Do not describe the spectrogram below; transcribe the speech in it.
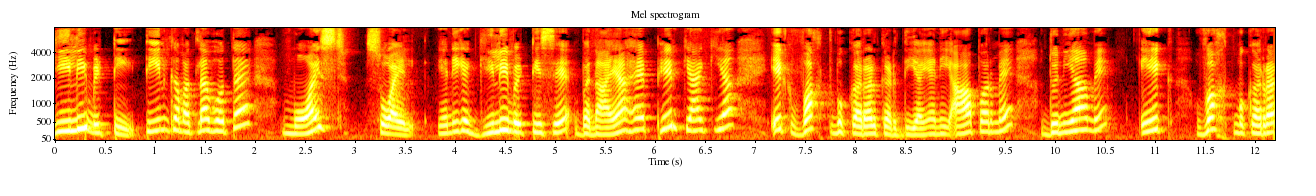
گیلی مٹی۔ تین کا مطلب ہوتا ہے موئسٹ سوائل۔ یعنی کہ گیلی مٹی سے بنایا ہے، پھر کیا کیا؟ ایک وقت مقرر کر دیا۔ یعنی آپ اور میں دنیا میں ایک وقت مقرر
